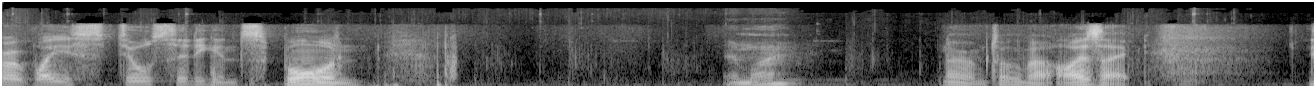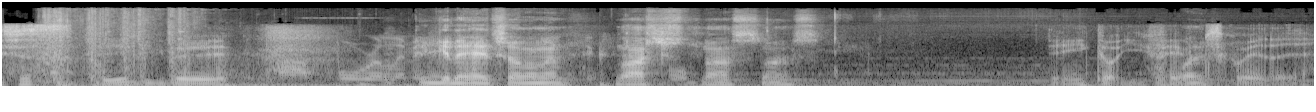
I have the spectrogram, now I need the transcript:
Bro, why are you still sitting in spawn? Am I? No, I'm talking about Isaac. He's just standing there. Op 4 eliminated. Didn't get a headshot on him. Nice, nice, nice. Yeah, he got you fair and square there.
